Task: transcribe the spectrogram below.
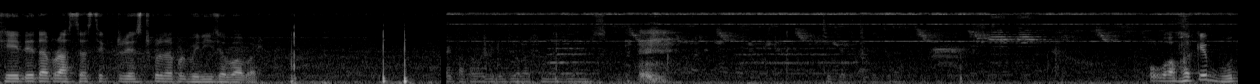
খেয়ে দিয়ে তারপর আস্তে আস্তে একটু রেস্ট করে তারপর বেরিয়ে যাব আবার। ও আমাকে ভূত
